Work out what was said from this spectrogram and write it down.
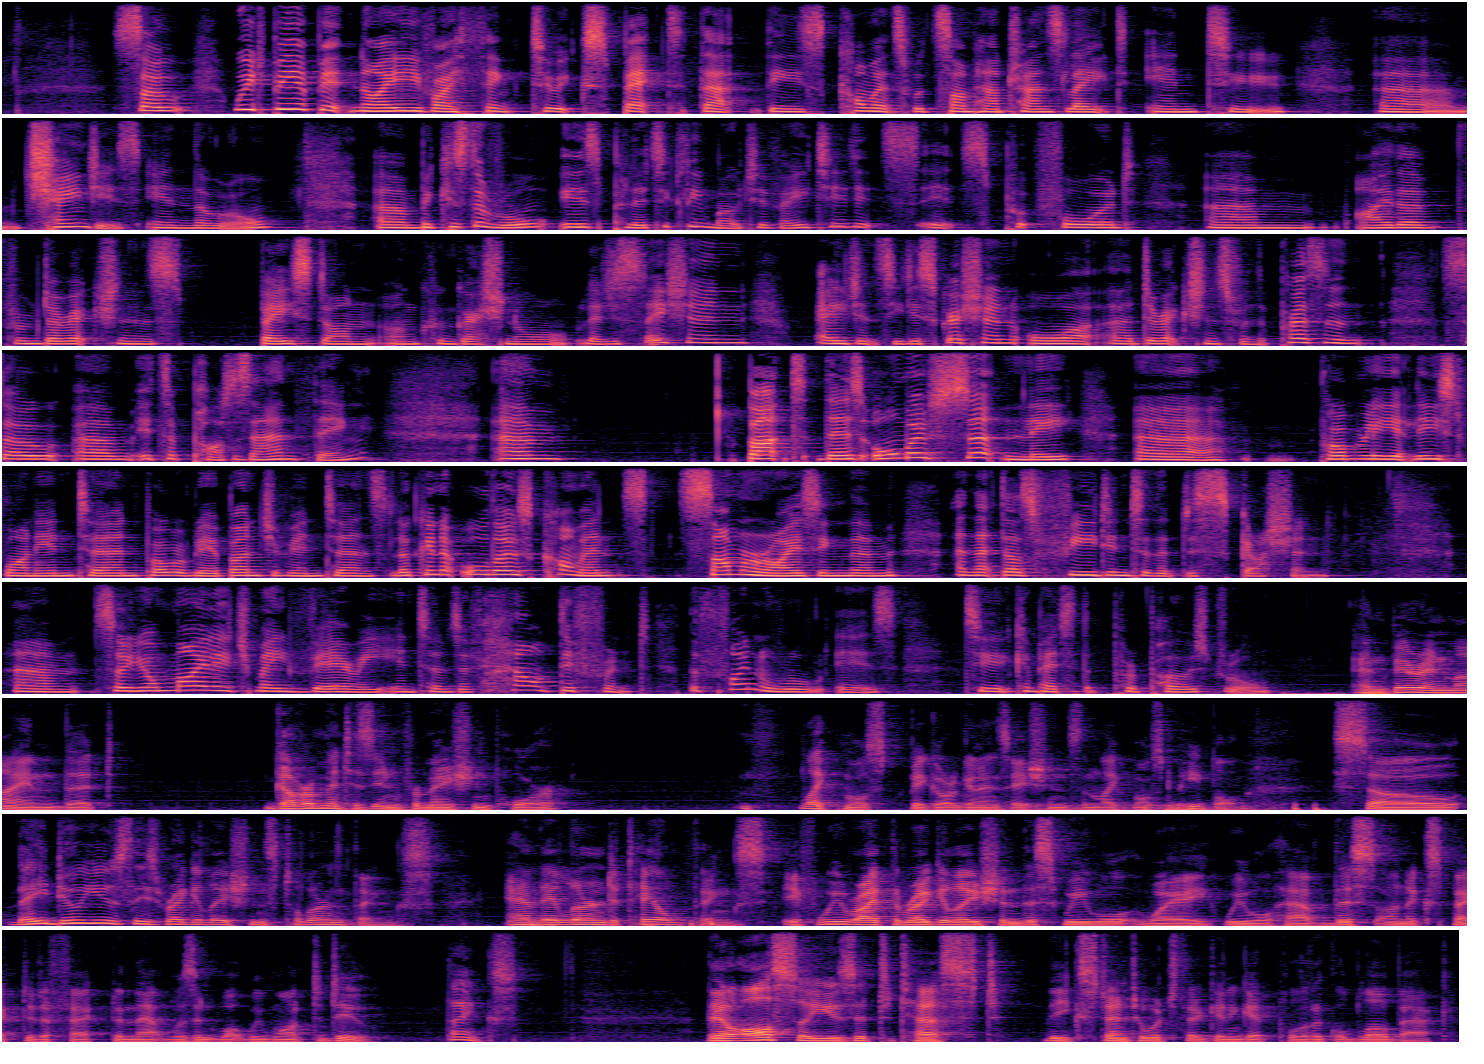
So we'd be a bit naive, I think, to expect that these comments would somehow translate into um, changes in the rule, um, because the rule is politically motivated. It's it's put forward um, either from directions based on, on congressional legislation, agency discretion, or uh, directions from the president. So um, it's a partisan thing. Um, but there's almost certainly, uh, probably at least one intern, probably a bunch of interns, looking at all those comments, summarizing them, and that does feed into the discussion. Um, so your mileage may vary in terms of how different the final rule is to compared to the proposed rule. And bear in mind that government is information poor, like most big organizations and like most people. So they do use these regulations to learn things and they learn detailed things. If we write the regulation this we will, way, we will have this unexpected effect, and that wasn't what we want to do. Thanks. They'll also use it to test the extent to which they're going to get political blowback.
